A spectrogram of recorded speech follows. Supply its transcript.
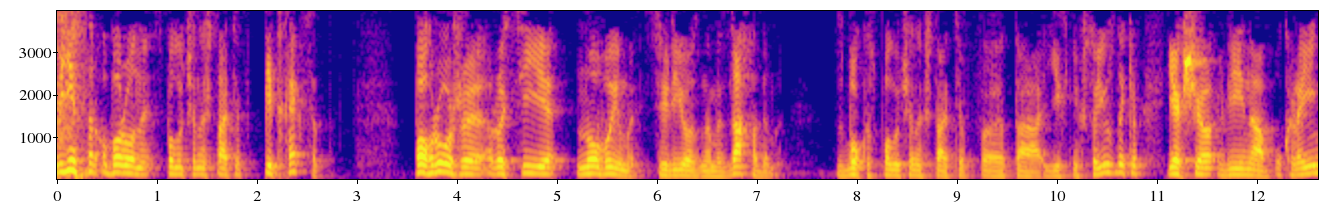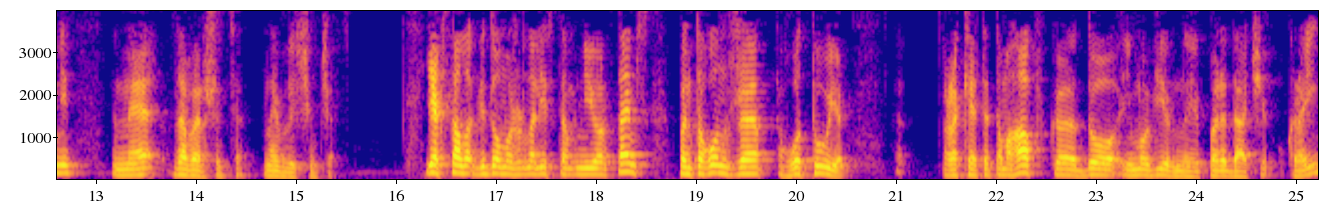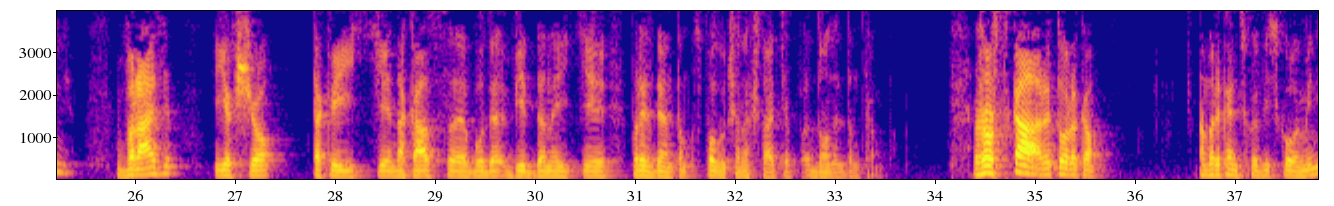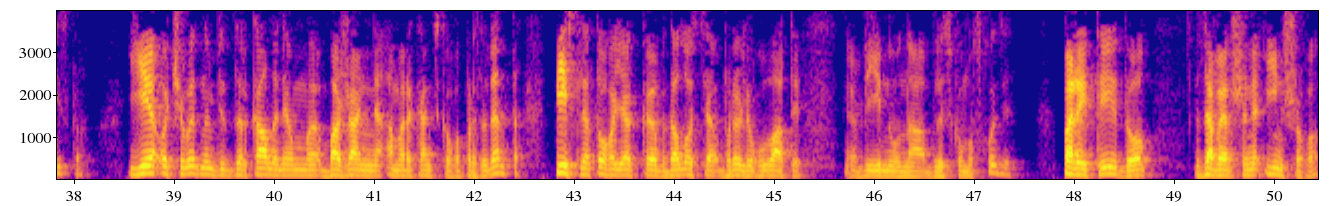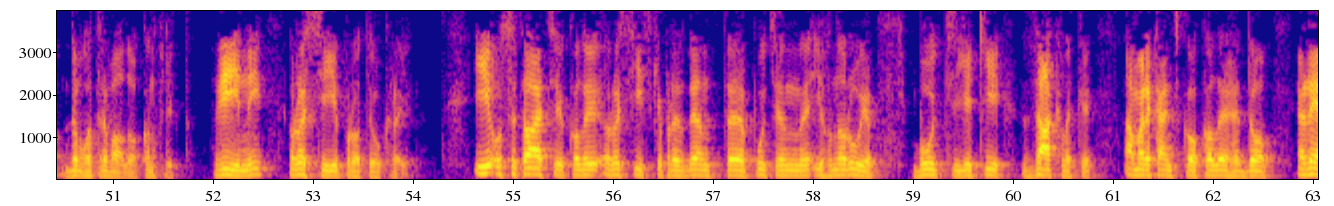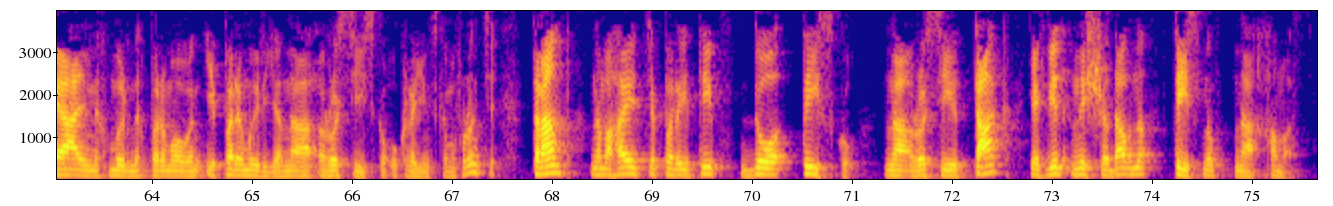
Міністр оборони Сполучених Штатів Піт Хексет погрожує Росії новими серйозними заходами з боку Сполучених Штатів е, та їхніх союзників, якщо війна в Україні не завершиться найближчим часом. Як стало відомо журналістам York Times, Пентагон вже готує ракети Томагавк до ймовірної передачі Україні в разі, якщо такий наказ буде відданий президентом Сполучених Штатів Дональдом Трампом. Жорстка риторика американського військового міністра є очевидним віддзеркаленням бажання американського президента після того, як вдалося врегулювати війну на Близькому Сході, перейти до завершення іншого довготривалого конфлікту війни Росії проти України. І у ситуації, коли російський президент е, Путін ігнорує будь-які заклики американського колеги до реальних мирних перемовин і перемир'я на російсько-українському фронті, Трамп намагається перейти до тиску на Росію так, як він нещодавно тиснув на Хамас.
